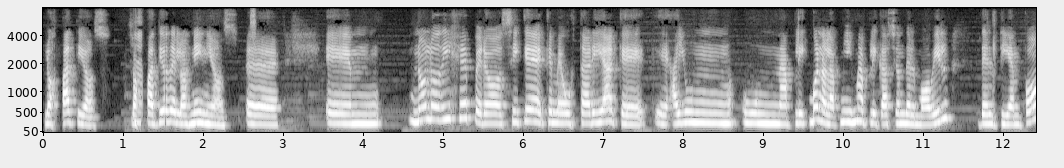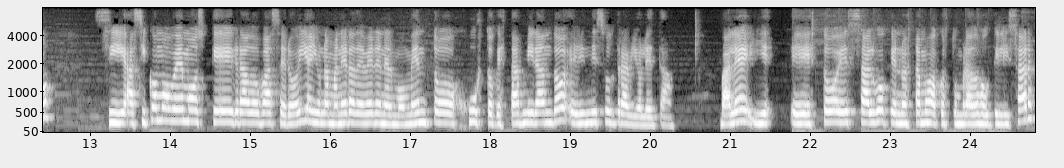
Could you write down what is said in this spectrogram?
los patios, los patios de los niños. Eh, em, no lo dije, pero sí que, me gustaría que, hay un, una, bueno, la misma aplicación del móvil del tiempo. Si así como vemos qué grado va a ser hoy, hay una manera de ver en el momento justo que estás mirando el índice ultravioleta, ¿vale? Y esto es algo que no estamos acostumbrados a utilizar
